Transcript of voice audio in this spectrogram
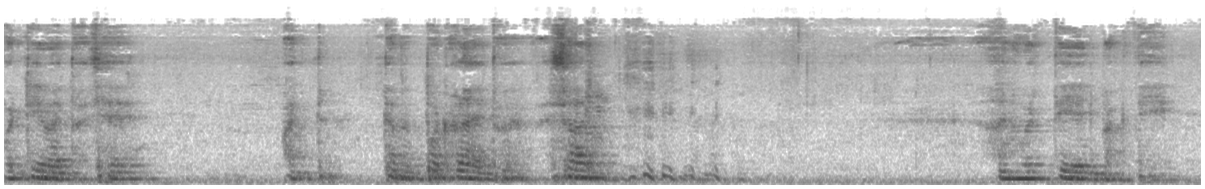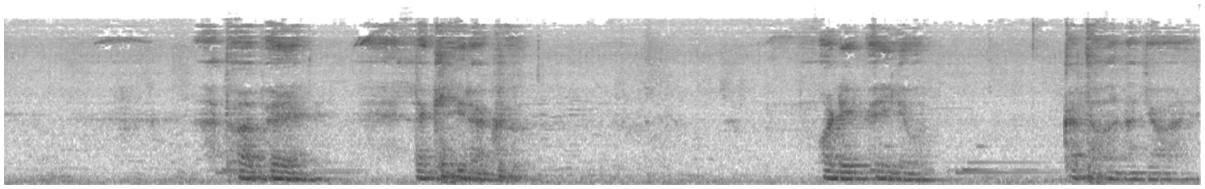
મોટી વાતો છે તમે પકડાય તો સારું અનુવર્તિ જ ભક્તિ તો આપણે લખી રાખવું મોડે કરી લેવું કથાના જવાની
